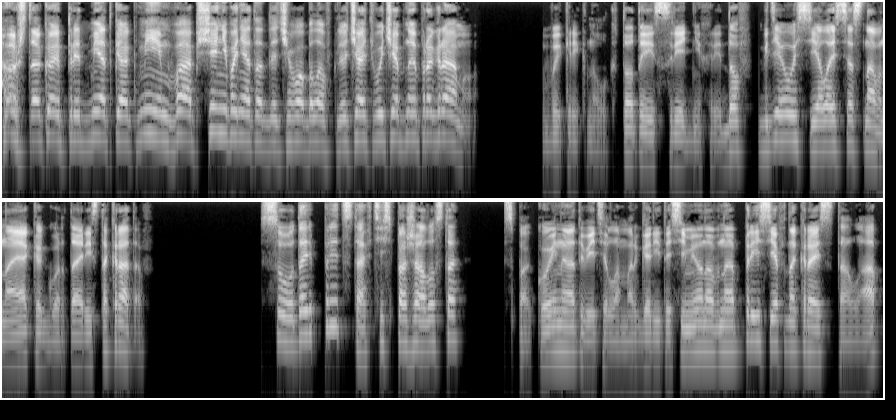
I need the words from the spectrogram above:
Уж такой предмет, как мим, вообще непонятно для чего было включать в учебную программу!» Выкрикнул кто-то из средних рядов, где уселась основная когорта аристократов. «Сударь, представьтесь, пожалуйста», Спокойно ответила Маргарита Семеновна, присев на край стола,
